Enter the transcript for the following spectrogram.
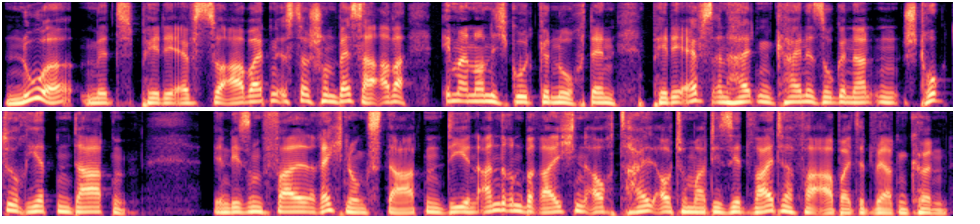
Nur mit PDFs zu arbeiten ist das schon besser, aber immer noch nicht gut genug, denn PDFs enthalten keine sogenannten strukturierten Daten. In diesem Fall Rechnungsdaten, die in anderen Bereichen auch teilautomatisiert weiterverarbeitet werden können.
